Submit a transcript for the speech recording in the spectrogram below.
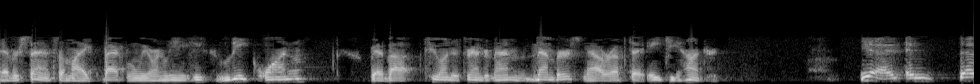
ever since. I'm like, back when we were in League, League One, we had about 200, 300 mem- members. Now we're up to 1,800. Yeah, and, and that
